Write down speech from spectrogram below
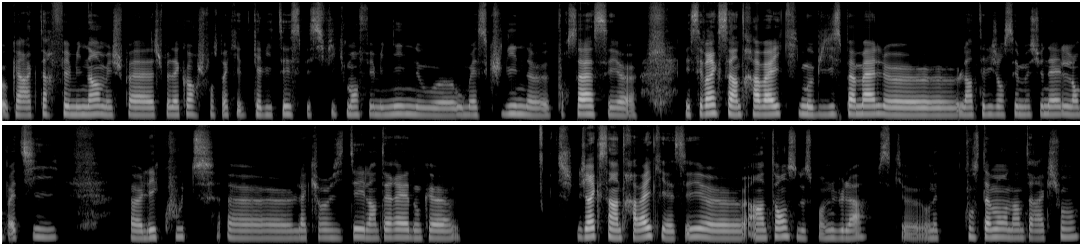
au caractère féminin, mais je ne suis pas, pas d'accord. Je ne pense pas qu'il y ait de qualité spécifiquement féminine ou, masculine pour ça. Mais c'est vrai que c'est un travail qui mobilise pas mal l'intelligence émotionnelle, l'empathie, l'écoute, la curiosité l'intérêt. Donc, je dirais que c'est un travail qui est assez intense de ce point de vue-là, parce qu'on est constamment en interaction.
